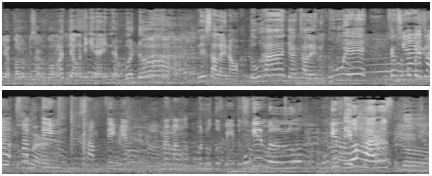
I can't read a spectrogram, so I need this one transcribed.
ya kalau misalkan gua ngeliat jangan dihina-hina gua dong ini salahin Tuhan jangan salahin gue. Kan semua ya balik lagi ke Tuhan. something something yang memang menutupi itu Mungkin semua. belum, mungkin Mungkin, lu harus belum.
